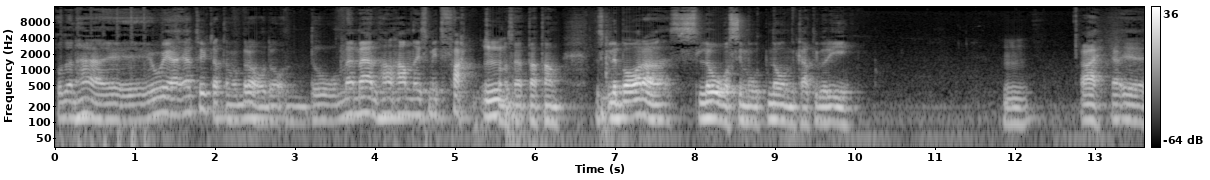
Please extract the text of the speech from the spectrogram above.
Och den här, eh, jo jag, jag tyckte att den var bra då. då men, men han hamnade i som ett fack Mm. på något sätt. Att han, det skulle bara slås emot någon kategori. Mm. Nej, jag, eh,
